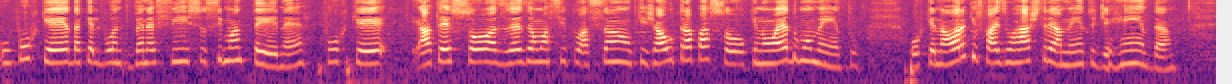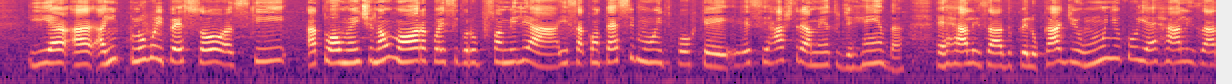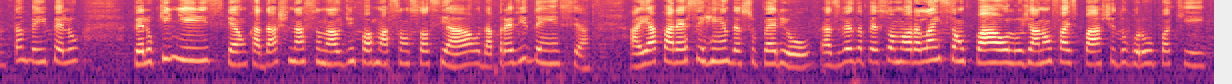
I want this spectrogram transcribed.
o porquê daquele benefício se manter, né? Porque a pessoa, às vezes, é uma situação que já ultrapassou, que não é do momento. Porque na hora que faz o rastreamento de renda, e a, a, inclui pessoas que atualmente não moram com esse grupo familiar. Isso acontece muito, porque esse rastreamento de renda é realizado pelo CAD Único e é realizado também pelo, pelo CNIS, que é um Cadastro Nacional de Informação Social da Previdência. Aí aparece renda superior. Às vezes a pessoa mora lá em São Paulo, já não faz parte do grupo aqui.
